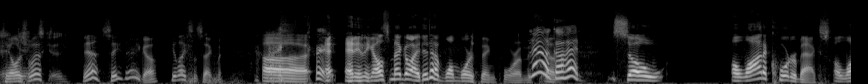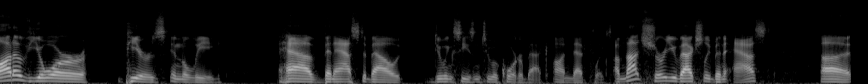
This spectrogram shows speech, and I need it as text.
Taylor Endgame's Swift. Good. Yeah. See, there you go. He likes the segment. Uh, great. a- anything else, Mego? I did have one more thing for him. No, Uh, go ahead. So, a lot of quarterbacks, a lot of your peers in the league have been asked about doing season two of quarterback on Netflix. I'm not sure you've actually been asked. Uh,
